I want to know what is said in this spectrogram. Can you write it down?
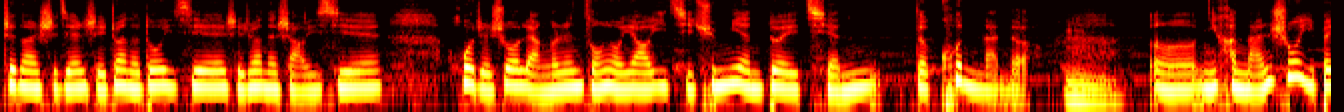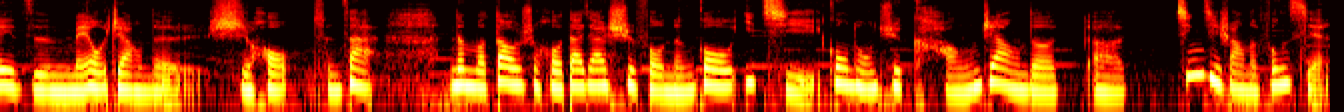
这段时间谁赚的多一些，谁赚的少一些，或者说两个人总有要一起去面对钱的困难的。嗯呃，你很难说一辈子没有这样的时候存在。那么到时候大家是否能够一起共同去扛这样的呃经济上的风险，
